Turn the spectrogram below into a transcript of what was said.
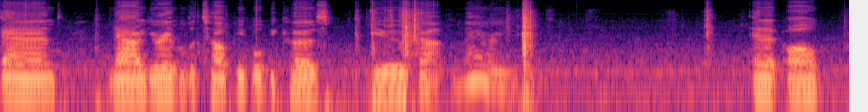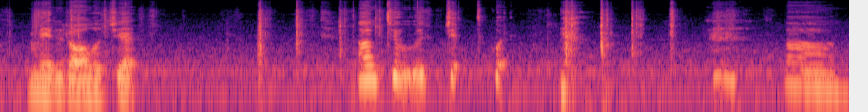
And now you're able to tell people because you got married. And it all made it all legit. I'm too legit to quit. oh.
